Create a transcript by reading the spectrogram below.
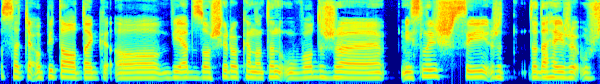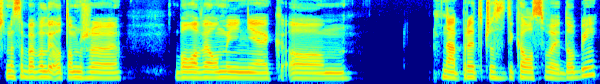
sa ťa opýtala tak o, viac zo široka na ten úvod, že myslíš si, že teda hej, že už sme sa bavili o tom, že bola veľmi nejak um, napred, čo sa týkalo svojej doby,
